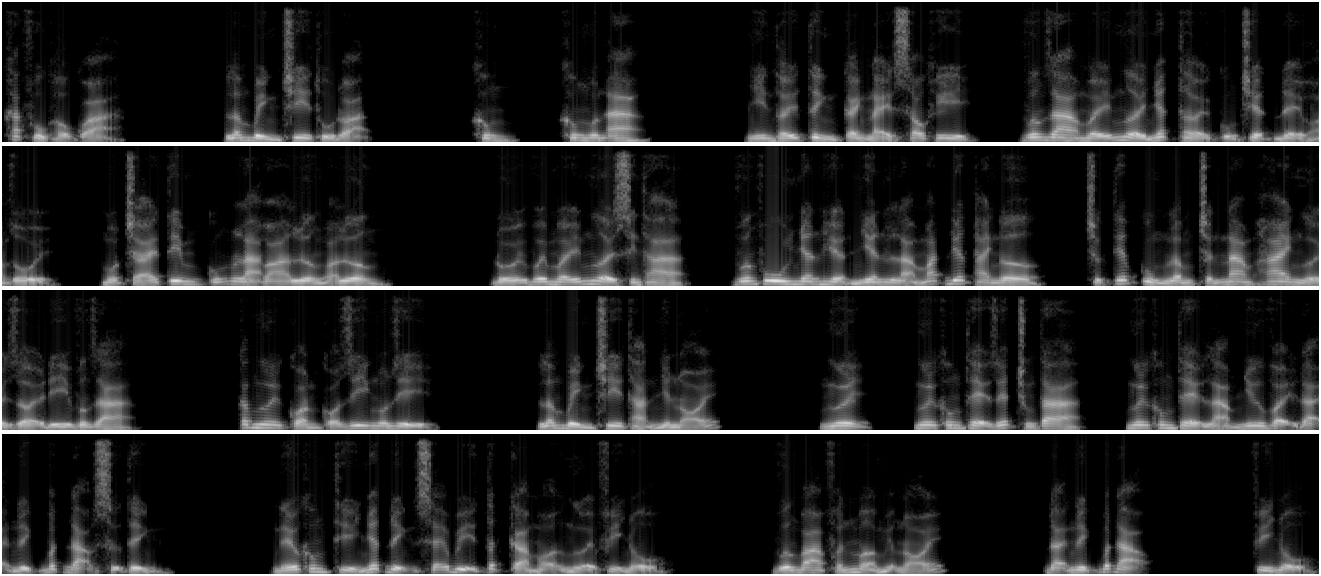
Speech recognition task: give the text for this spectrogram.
khắc phục hậu quả. Lâm bình chi thủ đoạn. Không không muốn a. Nhìn thấy tình cảnh này sau khi, vương ra mấy người nhất thời cũng triệt để hoảng rồi một trái tim cũng là hoa lương hoa lương. Đối với mấy người xin tha, vương phu nhân hiển nhiên là mắt điếc hai ngơ, trực tiếp cùng lâm trấn nam hai người rời đi vương ra các ngươi còn có gì ngôn gì? Lâm bình chi thản nhiên nói. Ngươi ngươi không thể giết chúng ta, ngươi không thể làm như vậy đại nghịch bất đạo sự tình. Nếu không thì nhất định sẽ bị tất cả mọi người phỉ nổ. Vương ba phấn mở miệng nói. Đại nghịch bất đạo? Phỉ nổ?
